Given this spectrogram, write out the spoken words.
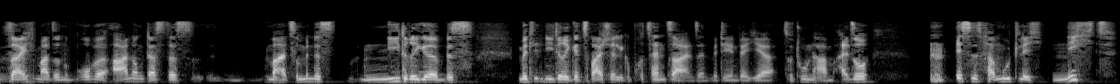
sage ich mal, so eine grobe Ahnung, dass das mal zumindest niedrige bis mittelniedrige zweistellige Prozentzahlen sind, mit denen wir hier zu tun haben. Also ist es vermutlich nicht,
